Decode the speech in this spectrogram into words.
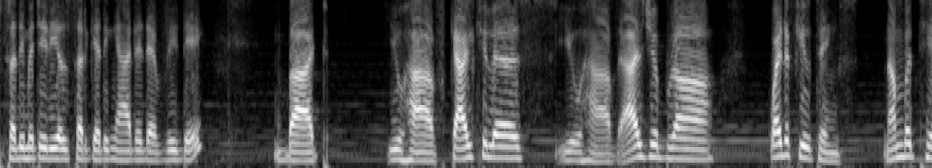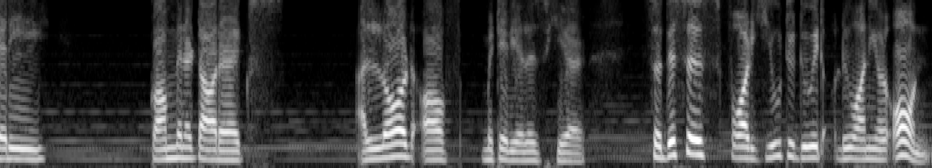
study materials are getting added every day, but you have calculus, you have algebra, quite a few things, number theory, combinatorics, a lot of material is here. So this is for you to do it do on your own.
